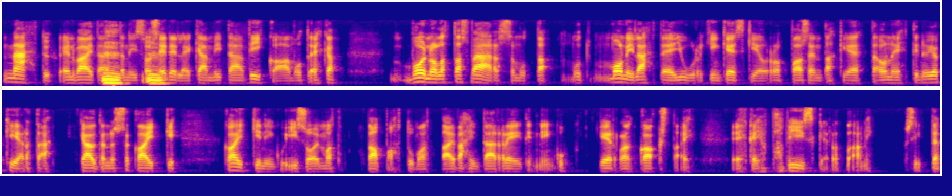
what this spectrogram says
nähty. En väitä, mm, että niissä olisi mm. edelleenkään mitään vikaa, mutta ehkä voin olla taas väärässä, mutta, mutta moni lähtee juurikin Keski-Eurooppaan sen takia, että on ehtinyt jo kiertää käytännössä kaikki, kaikki niin kuin isoimmat tapahtumat tai vähintään reitin niin kuin kerran, kaksi tai ehkä jopa viisi kertaa, niin sitten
